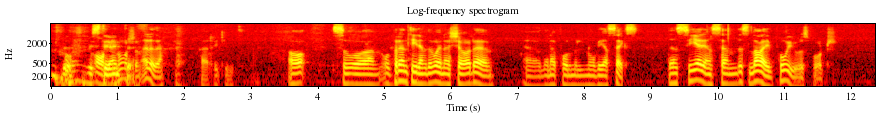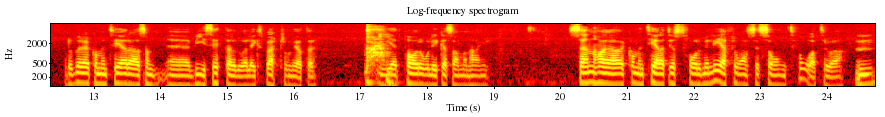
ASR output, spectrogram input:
Det visste jag inte. år sedan, är det det? Herregud. Ja, så och på den tiden, det var ju när jag körde eh, den här Formel Nova V6. Den serien sändes live på Eurosport. Och då började jag kommentera som eh, bisittare då, eller expert som det heter. I ett par olika sammanhang. Sen har jag kommenterat just Formel E från säsong två tror jag. Mm.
